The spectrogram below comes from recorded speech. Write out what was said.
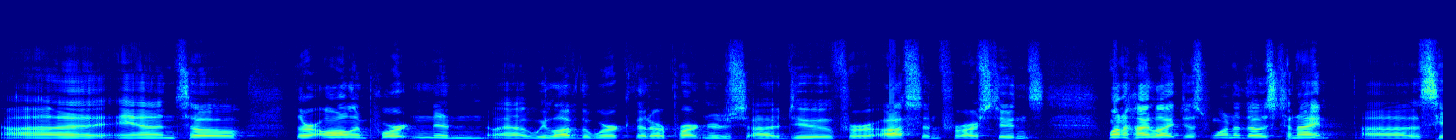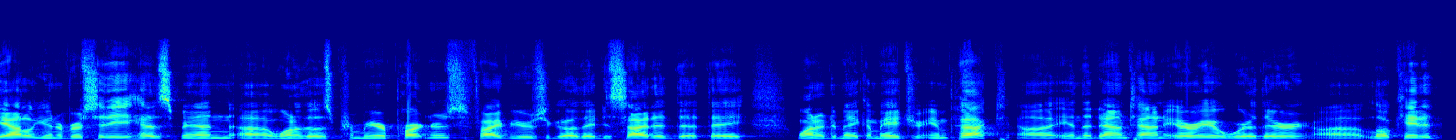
uh, and so they're all important, and we love the work that our partners do for us and for our students want to highlight just one of those tonight. Uh, Seattle University has been uh, one of those premier partners. Five years ago, they decided that they wanted to make a major impact uh, in the downtown area where they're uh, located.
